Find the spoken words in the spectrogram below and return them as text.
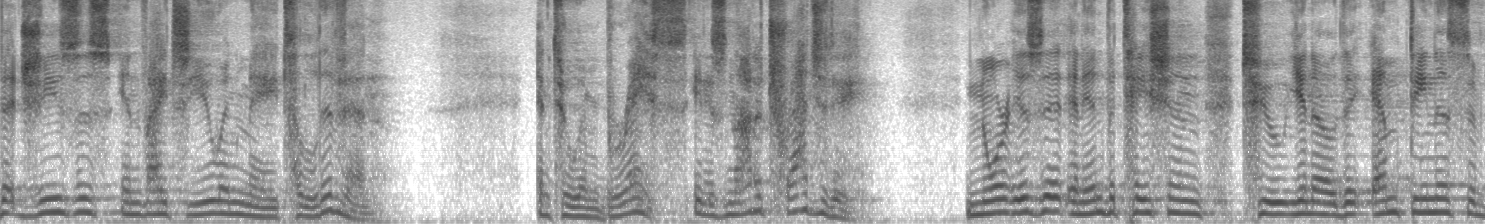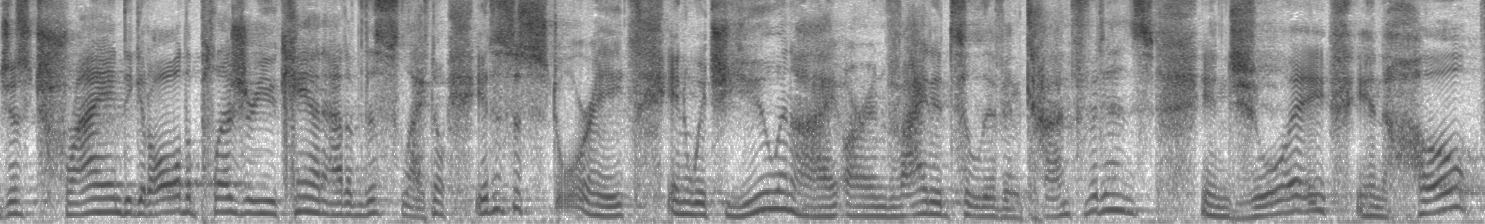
that Jesus invites you and me to live in and to embrace. It is not a tragedy, nor is it an invitation to, you know, the emptiness of just trying to get all the pleasure you can out of this life. No, it is a story in which you and I are invited to live in confidence, in joy, in hope,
